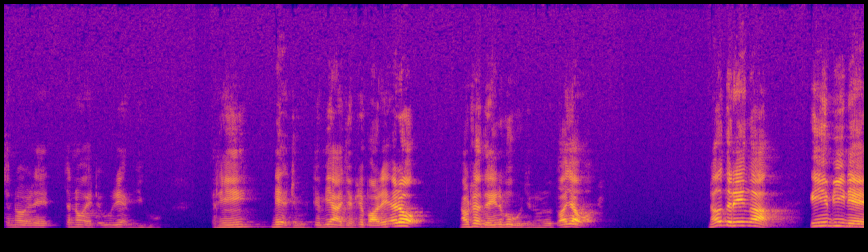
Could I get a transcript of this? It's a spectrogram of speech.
ကျွန်တော်ရဲ့ကျွန်တော်ရဲ့တူရဲ့အမိကိုသတင်းနဲ့အတူတင်ပြခြင်းဖြစ်ပါတယ်အဲ့တော့နောက်ထပ်သတင်းတစ်ပုဒ်ကိုကျွန်တော်တို့သွားကြပါမယ်နောက်သတင်းကကရင်ပြည်နယ်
